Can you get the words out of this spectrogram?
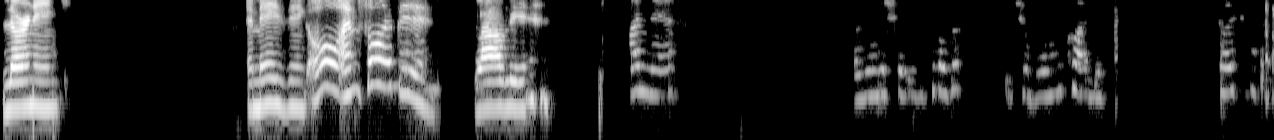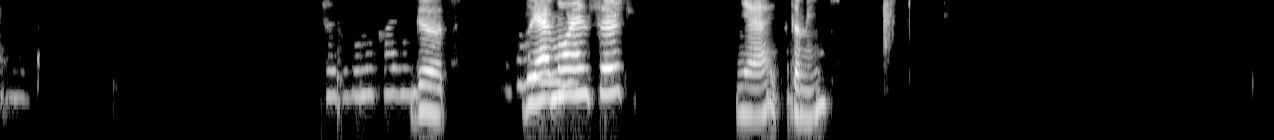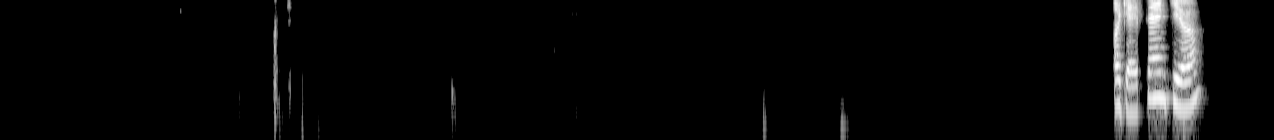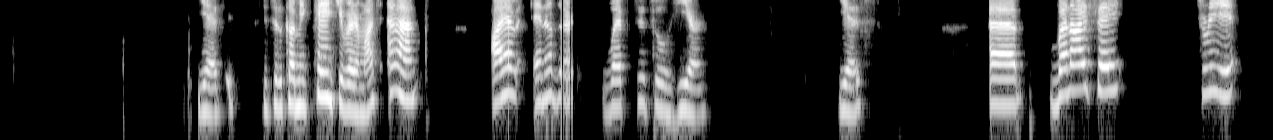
learning, amazing. Oh, I'm so happy. Lovely. Anne. Good. Do you have more answers? Yeah, it's coming. Okay, thank you. Yes, it's still coming. Thank you very much. And I have another web tool here. Yes. Uh, when I say three,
